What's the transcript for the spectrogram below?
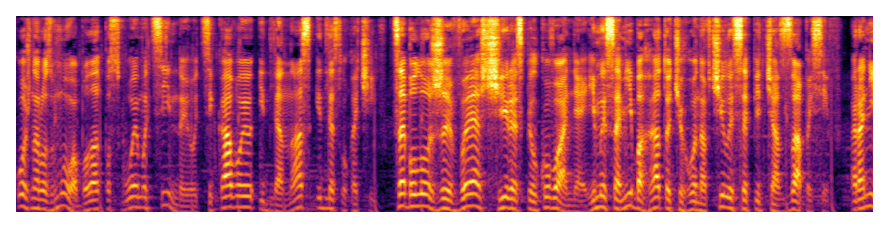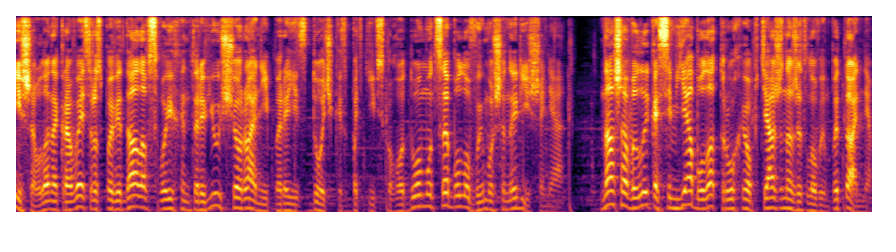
Кожна розмова була по-своєму цінною, цікавою і для нас, і для слухачів. Це було живе, щире спілкування, і ми самі багато чого навчилися під час записів. Раніше Олена Кравець розповідала в своїх інтерв'ю, що ранній переїзд дочки з батьківського дому це було вимушене рішення. Наша велика сім'я була трохи обтяжена житловим питанням,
